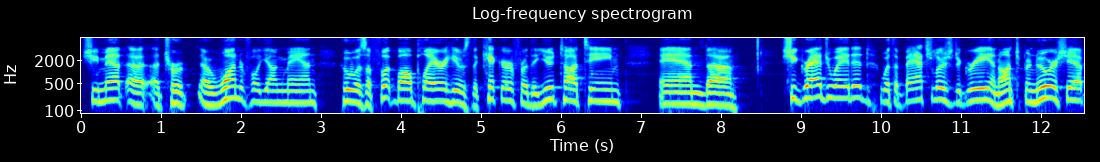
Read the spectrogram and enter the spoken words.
She met a, a, a wonderful young man who was a football player. He was the kicker for the Utah team. And uh, she graduated with a bachelor's degree in entrepreneurship.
